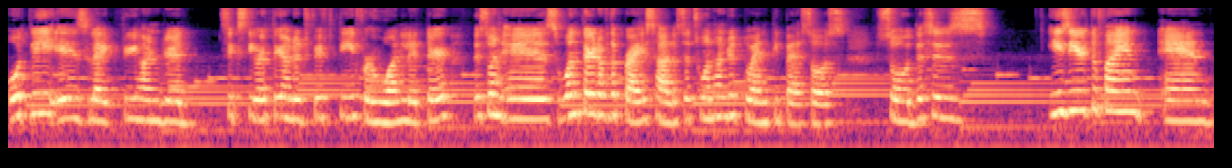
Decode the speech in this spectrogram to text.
Oatly is like 360 or 350 for 1 liter. This one is one third of the price halos. It's 120 pesos. So this is easier to find and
